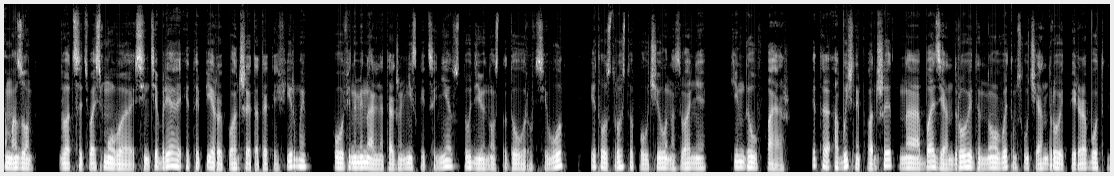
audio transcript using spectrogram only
Amazon 28 сентября. Это первый планшет от этой фирмы по феноменально также низкой цене в 190 долларов всего. Это устройство получило название Kindle Fire. Это обычный планшет на базе Android, но в этом случае Android переработан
